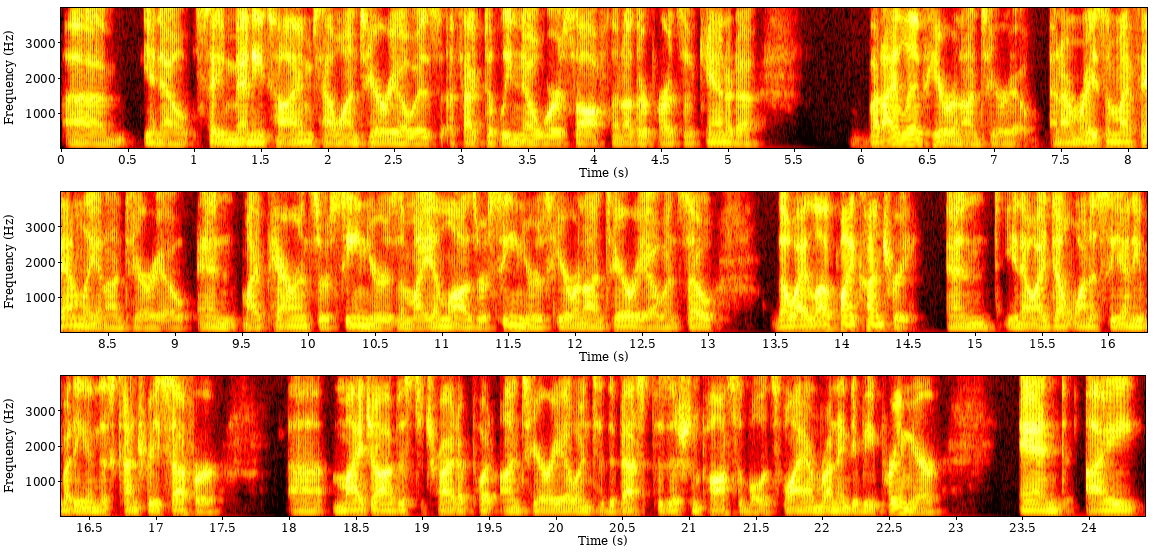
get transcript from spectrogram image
um, you know, say many times how Ontario is effectively no worse off than other parts of Canada. But I live here in Ontario, and I'm raising my family in Ontario, and my parents are seniors, and my in-laws are seniors here in Ontario, and so though I love my country and you know I don't want to see anybody in this country suffer. Uh, my job is to try to put Ontario into the best position possible. It's why I'm running to be premier, and I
